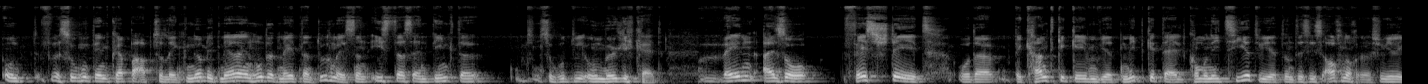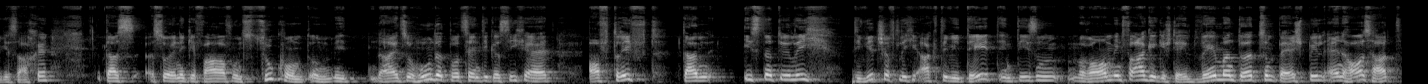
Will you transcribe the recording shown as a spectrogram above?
und versuchen den Körper abzulenken. Nur mit mehreren hundert Metern Durchmessern ist das ein Ding der so gut wie Unmöglichkeit. Wenn also feststeht oder bekannt gegeben wird, mitgeteilt, kommuniziert wird, und das ist auch noch eine schwierige Sache, dass so eine Gefahr auf uns zukommt und mit nahezu hundertprozentiger Sicherheit auftrifft, dann ist natürlich die wirtschaftliche Aktivität in diesem Raum in Frage gestellt. Wenn man dort zum Beispiel ein Haus hat,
